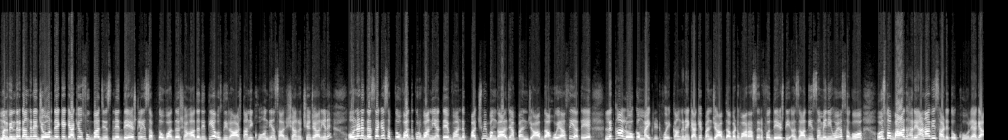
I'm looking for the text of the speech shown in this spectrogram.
ਮਲਵਿੰਦਰ ਕੰਗ ਨੇ ਜ਼ੋਰ ਦੇ ਕੇ ਕਿਹਾ ਕਿ ਉਹ ਸੂਬਾ ਜਿਸ ਨੇ ਦੇਸ਼ ਲਈ ਸਭ ਤੋਂ ਵੱਧ ਸ਼ਹਾਦਤ ਦਿੱਤੀ ਹੈ ਉਸ ਦੀ ਰਾਜਧਾਨੀ ਖੋਹਣ ਦੀਆਂ ਸਾਜ਼ਿਸ਼ਾਂ ਰਚੀਆਂ ਜਾ ਰਹੀਆਂ ਨੇ। ਉਹਨਾਂ ਨੇ ਦੱਸਿਆ ਕਿ ਸਭ ਤੋਂ ਵੱਧ ਕੁਰਬਾਨੀ ਅਤੇ ਵੰਡ ਪੱਛਮੀ ਬੰਗਾਲ ਜਾਂ ਪੰਜਾਬ ਦਾ ਹੋਇਆ ਸੀ ਅਤੇ ਲੱਖਾਂ ਲੋਕ ਮਾਈਗ੍ਰੇਟ ਹੋਏ। ਕੰਗ ਨੇ ਕਿਹਾ ਕਿ ਪੰਜਾਬ ਦਾ ਬਟਵਾਰਾ ਸਿਰਫ ਦੇਸ਼ ਦੀ ਆਜ਼ਾਦੀ ਸਮੇਂ ਨਹੀਂ ਹੋਇਆ, ਸਗੋਂ ਉਸ ਤੋਂ ਬਾਅਦ ਹਰਿਆਣਾ ਵੀ ਸਾਡੇ ਤੋਂ ਖੋਹ ਲਿਆ ਗਿਆ।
